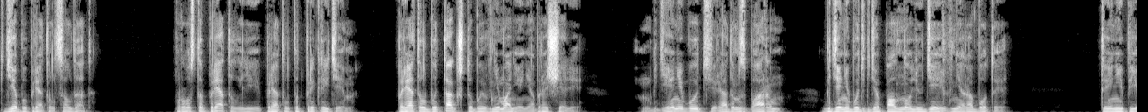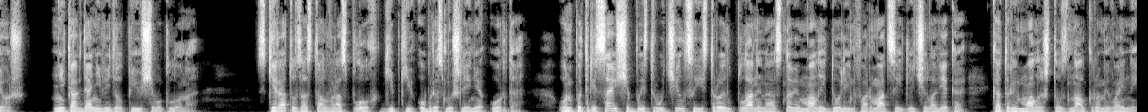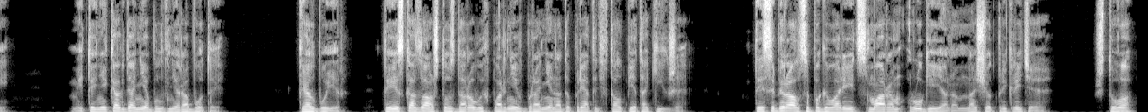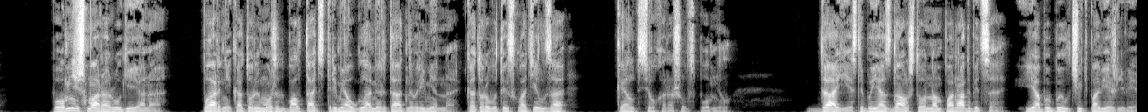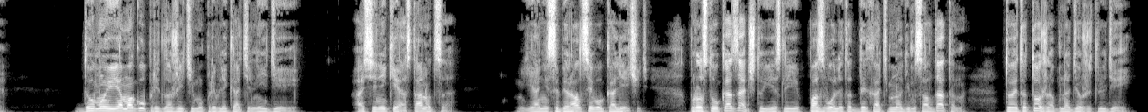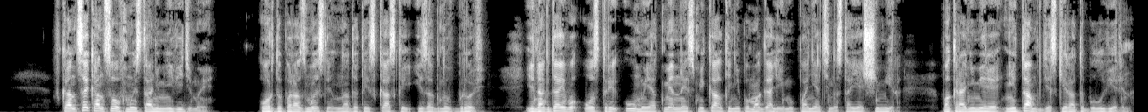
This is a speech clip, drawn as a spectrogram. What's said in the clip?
Где бы прятал солдат? Просто прятал или прятал под прикрытием? Прятал бы так, чтобы внимания не обращали. Где-нибудь рядом с баром, где-нибудь, где полно людей вне работы. Ты не пьешь. Никогда не видел пьющего клона. Скирату застал врасплох гибкий образ мышления Орда. Он потрясающе быстро учился и строил планы на основе малой доли информации для человека, который мало что знал, кроме войны. И ты никогда не был вне работы. Келбуир, ты сказал, что здоровых парней в броне надо прятать в толпе таких же. Ты собирался поговорить с Маром Ругияном насчет прикрытия. Что? Помнишь Мара Ругияна? Парня, который может болтать тремя углами рта одновременно, которого ты схватил за... Кэл все хорошо вспомнил. Да, если бы я знал, что он нам понадобится, я бы был чуть повежливее. Думаю, я могу предложить ему привлекательные идеи. А синяки останутся? Я не собирался его калечить. Просто указать, что если позволят отдыхать многим солдатам, то это тоже обнадежит людей. В конце концов мы станем невидимы. Ордо поразмыслил над этой сказкой, изогнув бровь. Иногда его острый ум и отменная смекалка не помогали ему понять настоящий мир. По крайней мере, не там, где Скирата был уверен.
